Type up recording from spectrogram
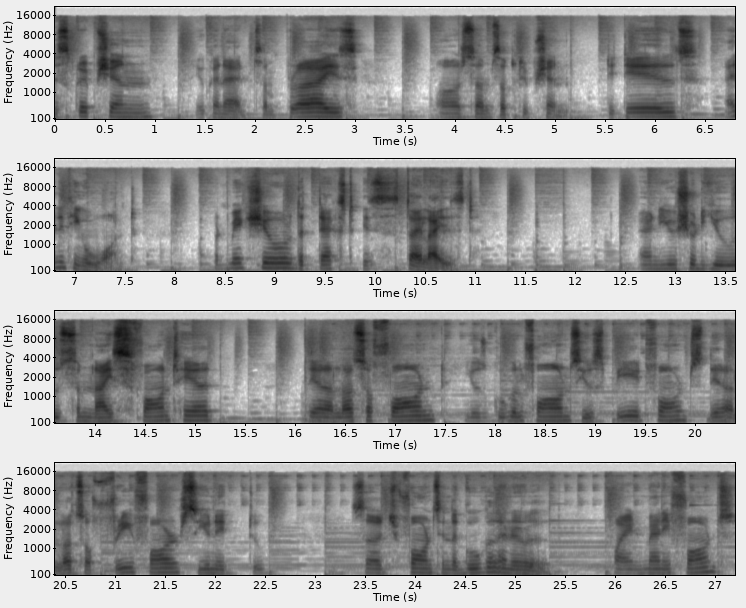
description. You can add some price or some subscription details anything you want. But make sure the text is stylized. And you should use some nice font here. There are lots of font. Use google fonts use paid fonts. There are lots of free fonts. You need to search fonts in the google and you will find many fonts.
